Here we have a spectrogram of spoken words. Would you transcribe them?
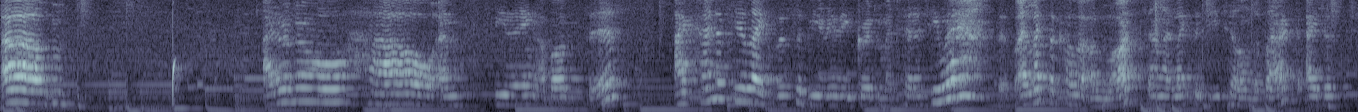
um, I don't know how I'm feeling about this. I kind of feel like this would be really good maternity wear. This I like the color a lot and I like the detail on the back. I just,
